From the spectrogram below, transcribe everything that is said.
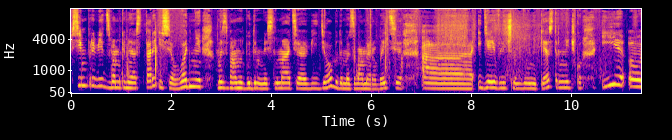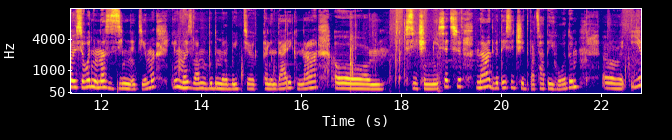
Всім привіт! З вами Каміла Стар, і сьогодні ми з вами будемо знімати відео, будемо з вами робити а, ідеї в лічному дневнике, страничку. І е, сьогодні у нас зимня тема, і ми з вами будемо робити календарик на о, січень місяць на 2020 год. Е, і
